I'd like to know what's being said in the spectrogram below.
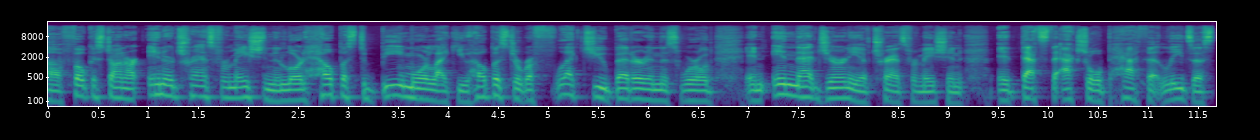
uh, focused on our inner transformation. And Lord, help us to be more like you. Help us to reflect you better in this world. And in that journey of transformation, it, that's the actual path that leads us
